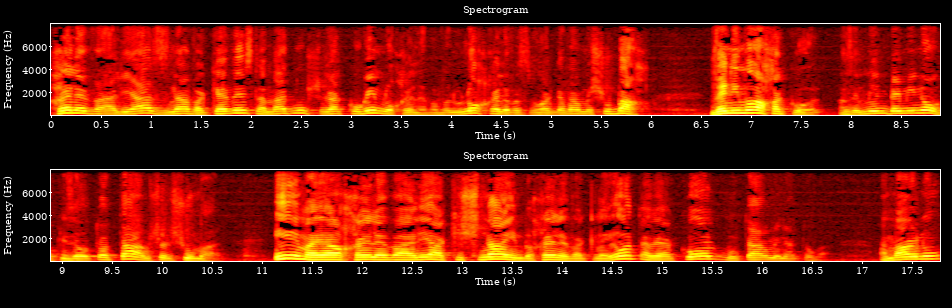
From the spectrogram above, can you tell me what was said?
חלב העלייה, זנב הכבש, למדנו שרק קוראים לו חלב, אבל הוא לא חלב אסור, רק דבר משובח. ונימוח הכל, אז זה מין במינו, כי זה אותו טעם של שומן. אם היה חלב העלייה כשניים בחלב הכליות, הרי הכל מותר מן התורה. אמרנו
